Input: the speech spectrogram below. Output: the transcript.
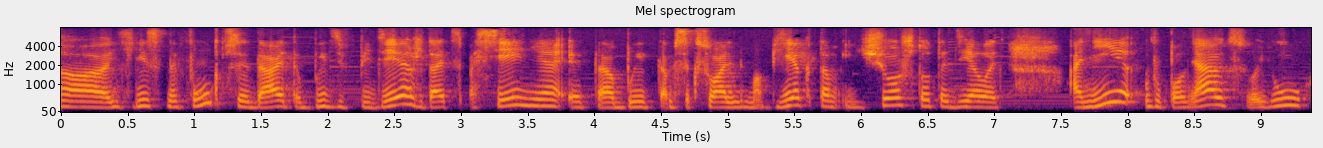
единственной функции, да, это быть в беде, ждать спасения, это быть там сексуальным объектом и еще что-то делать. Они выполняют свою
